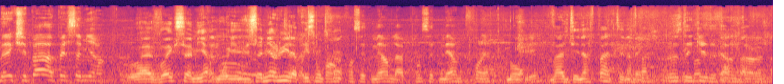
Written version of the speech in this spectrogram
Mec, je sais pas, appelle Samir. Ouais, vous voyez que Samir, bon, il- Samir lui il a pris son Prends, train. prends cette merde là, prends cette merde, prends-la. Bon, enculé. Val, t'énerve pas, t'énerve pas. Non, t'inquiète, attends, T'énerve pas. attends.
